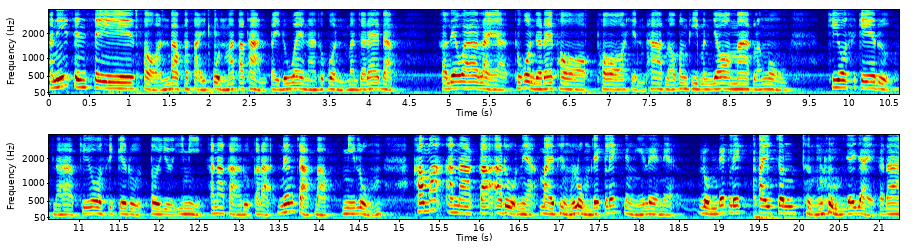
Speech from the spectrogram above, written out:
อันนี้เซนเซสอนแบบภาษาญี่ปุ่นมาตรฐานไปด้วยนะทุกคนมันจะได้แบบ เขาเรียกว่าอะไรอะ ทุกคนจะได้พอพอเห็นภาพเนาะบางทีมันย่อมากแล้วงงคิโอสเกรุนะครับคิโอสเกรุโตยูอิมิอนาการุกระเนื่องจากแบบมีหลุมคำว่าอนาการุเนี่ยหมายถึงหลุมเล็ก ๆ อย่างนี้เลยเนี่ยหลุมเล็ก ๆ ไปจนถึงหลุมใหญ่ ๆ ก็ได้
